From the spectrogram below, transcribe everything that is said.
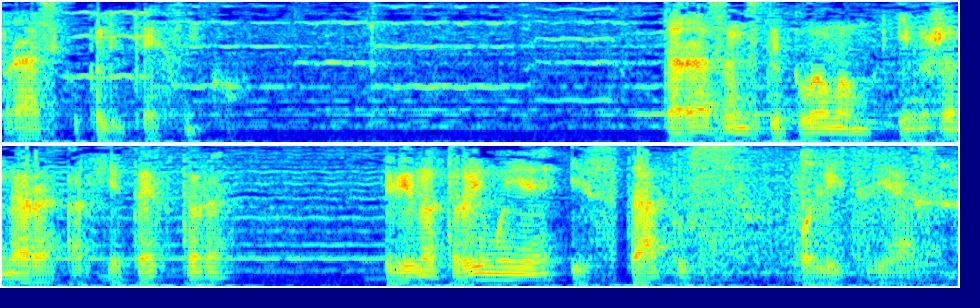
Празьку політехніку. Та разом з дипломом інженера-архітектора він отримує і статус політв'язня.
